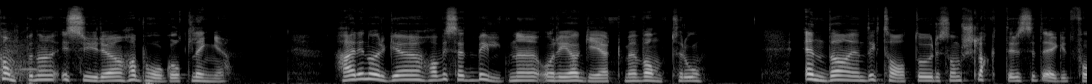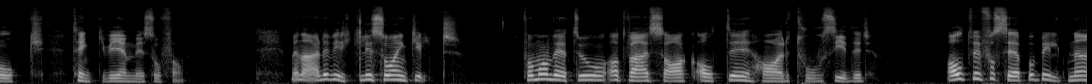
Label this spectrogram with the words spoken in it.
Kampene i Syria har pågått lenge. Her i Norge har vi sett bildene og reagert med vantro. Enda en diktator som slakter sitt eget folk, tenker vi hjemme i sofaen. Men er det virkelig så enkelt? For man vet jo at hver sak alltid har to sider. Alt vi får se på bildene,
